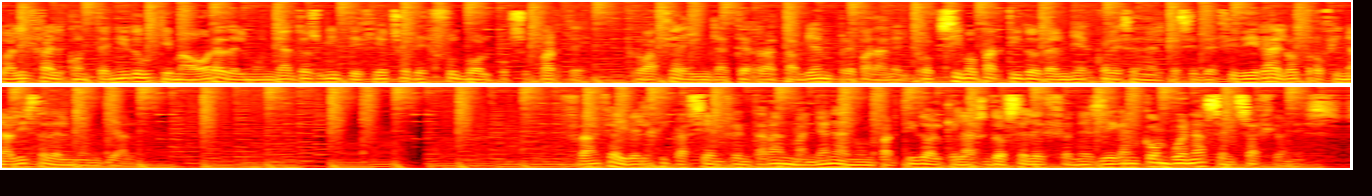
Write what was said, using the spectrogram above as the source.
actualiza el contenido última hora del Mundial 2018 de fútbol por su parte, Croacia e Inglaterra también preparan el próximo partido del miércoles en el que se decidirá el otro finalista del Mundial. Francia y Bélgica se enfrentarán mañana en un partido al que las dos selecciones llegan con buenas sensaciones.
